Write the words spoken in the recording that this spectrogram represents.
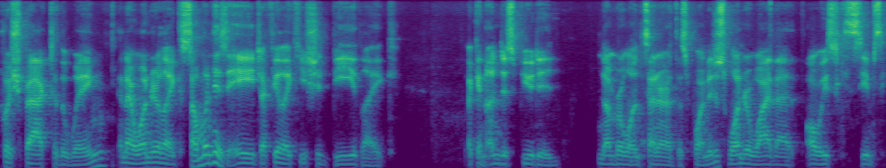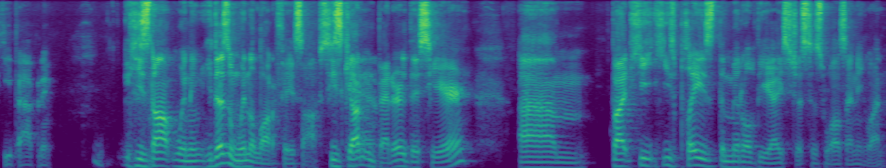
pushed back to the wing. And I wonder, like, someone his age, I feel like he should be like, like an undisputed number one center at this point. I just wonder why that always seems to keep happening. He's not winning. He doesn't win a lot of faceoffs. He's gotten yeah. better this year, um, but he he plays the middle of the ice just as well as anyone.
